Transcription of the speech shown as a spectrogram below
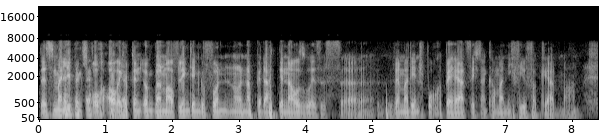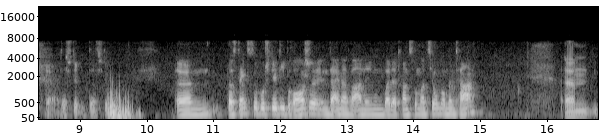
das ist mein Lieblingsspruch auch. Ich habe den irgendwann mal auf LinkedIn gefunden und habe gedacht, genau so ist es. Äh, wenn man den Spruch beherzigt, dann kann man nicht viel verkehrt machen. Ja, das stimmt, das stimmt. Ähm, was denkst du, wo steht die Branche in deiner Wahrnehmung bei der Transformation momentan? Ähm,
